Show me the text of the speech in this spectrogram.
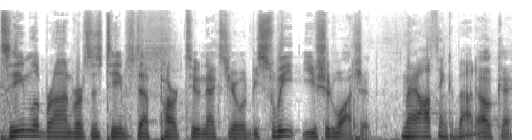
Team LeBron versus Team Steph Part Two next year would be sweet. You should watch it. Well, I'll think about it. Okay.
